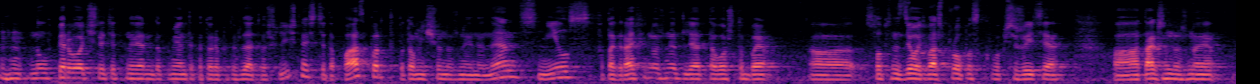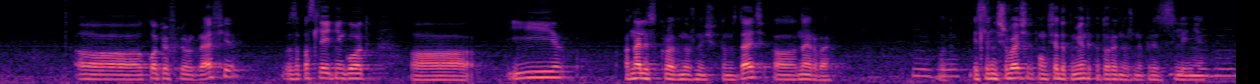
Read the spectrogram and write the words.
Угу. Ну, в первую очередь, это, наверное, документы, которые подтверждают вашу личность. Это паспорт, потом еще нужны ННН, СНИЛС, фотографии нужны для того, чтобы, э, собственно, сделать ваш пропуск в общежитие. А также нужны э, копия флюорографии за последний год э, и анализ крови нужно еще там сдать на РВ. Угу. Вот. Если не ошибаюсь, это, по-моему, все документы, которые нужны при заселении. Угу.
